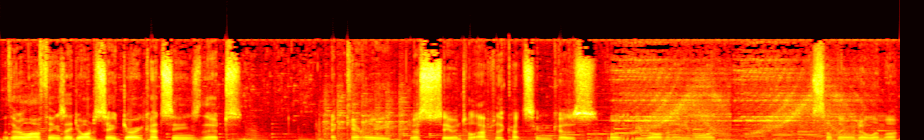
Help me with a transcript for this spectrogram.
But there are a lot of things I don't want to say during cutscenes that I can't really just save until after the cutscene because it won't be relevant anymore. Something of a dilemma.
